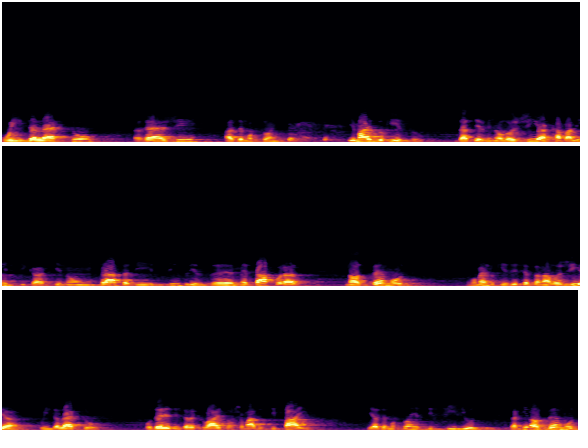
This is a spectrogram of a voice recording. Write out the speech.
O intelecto rege as emoções. E mais do que isso, da terminologia cabalística que não trata de simples eh, metáforas, nós vemos, no momento que existe essa analogia, o intelecto, os poderes intelectuais são chamados de pais e as emoções de filhos, daqui nós vemos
